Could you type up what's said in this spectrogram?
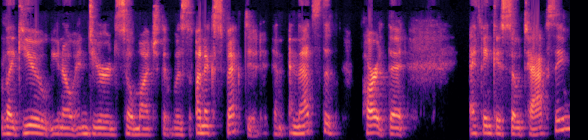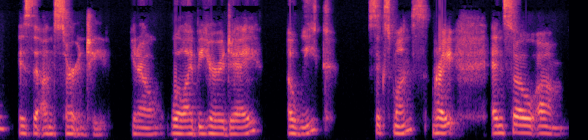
like you you know endured so much that was unexpected and and that's the part that I think is so taxing is the uncertainty. You know, will I be here a day, a week, six months, right? And so um,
